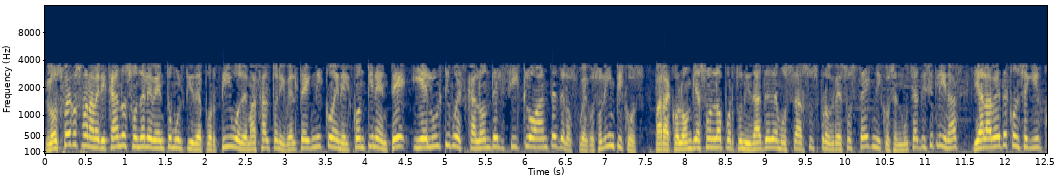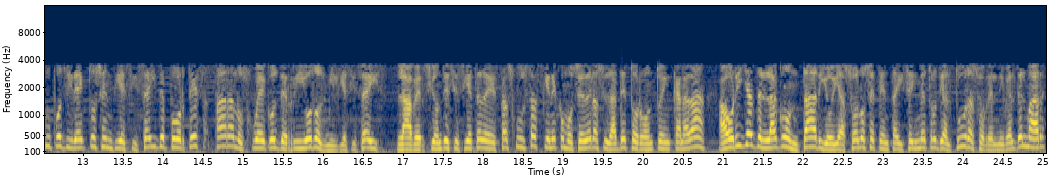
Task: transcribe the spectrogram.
Los Juegos Panamericanos son el evento multideportivo de más alto nivel técnico en el continente y el último escalón del ciclo antes de los Juegos Olímpicos. Para Colombia son la oportunidad de demostrar sus progresos técnicos en muchas disciplinas y a la vez de conseguir cupos directos en 16 deportes para los Juegos de Río 2016. La versión 17 de estas justas tiene como sede la ciudad de Toronto en Canadá. A orillas del lago Ontario y a solo 76 metros de altura sobre el nivel del mar,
